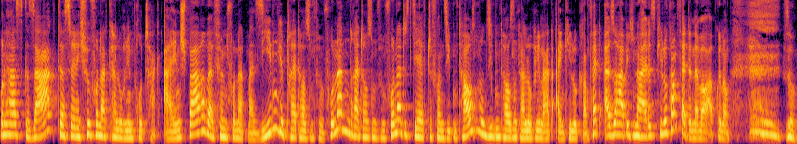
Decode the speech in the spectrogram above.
und hast gesagt, dass wenn ich 500 Kalorien pro Tag einspare, weil 500 mal 7 gibt 3500 und 3500 ist die Hälfte von 7000 und 7000 Kalorien hat ein Kilogramm Fett. Also habe ich ein halbes Kilogramm Fett in der Woche abgenommen. So.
